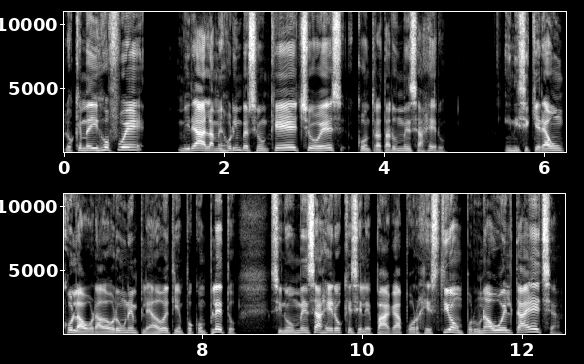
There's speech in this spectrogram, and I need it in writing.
lo que me dijo fue, mira, la mejor inversión que he hecho es contratar un mensajero. Y ni siquiera un colaborador o un empleado de tiempo completo, sino un mensajero que se le paga por gestión, por una vuelta hecha.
